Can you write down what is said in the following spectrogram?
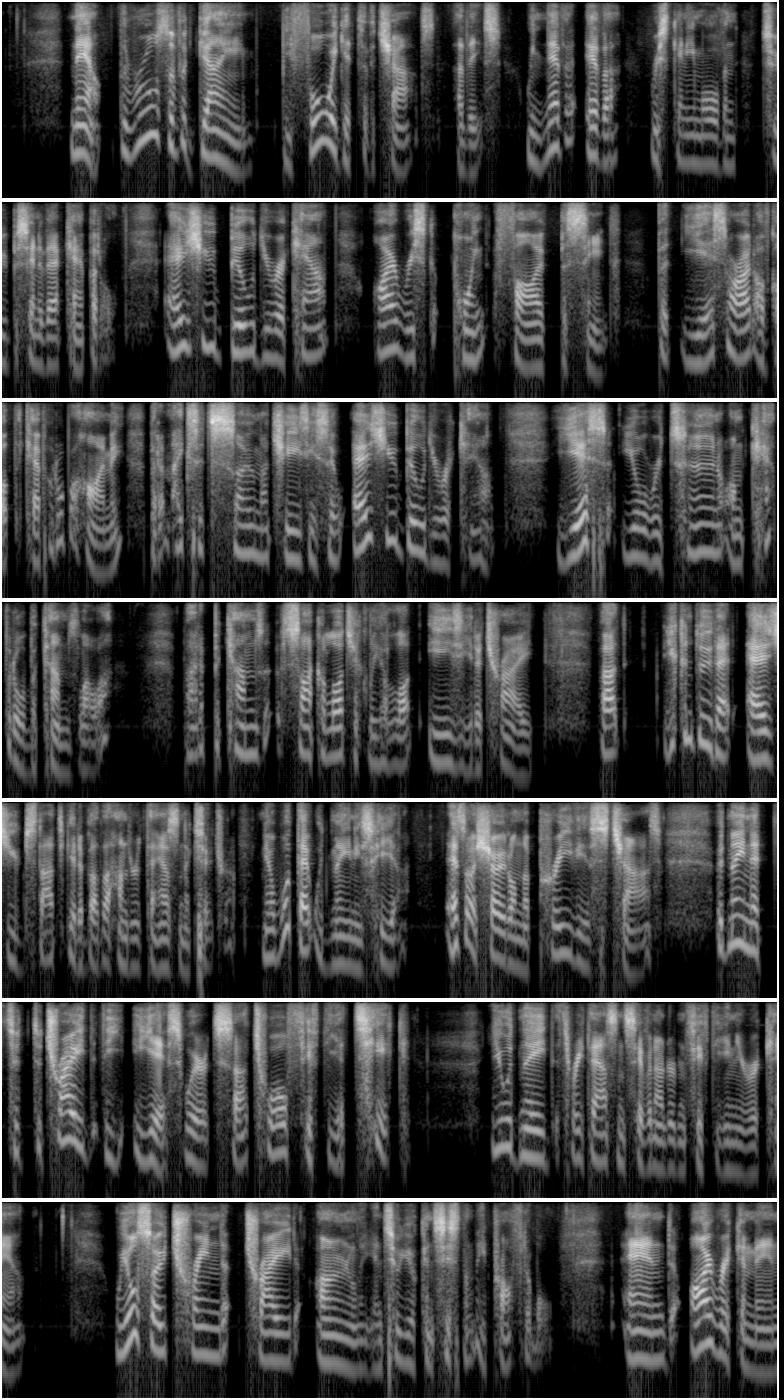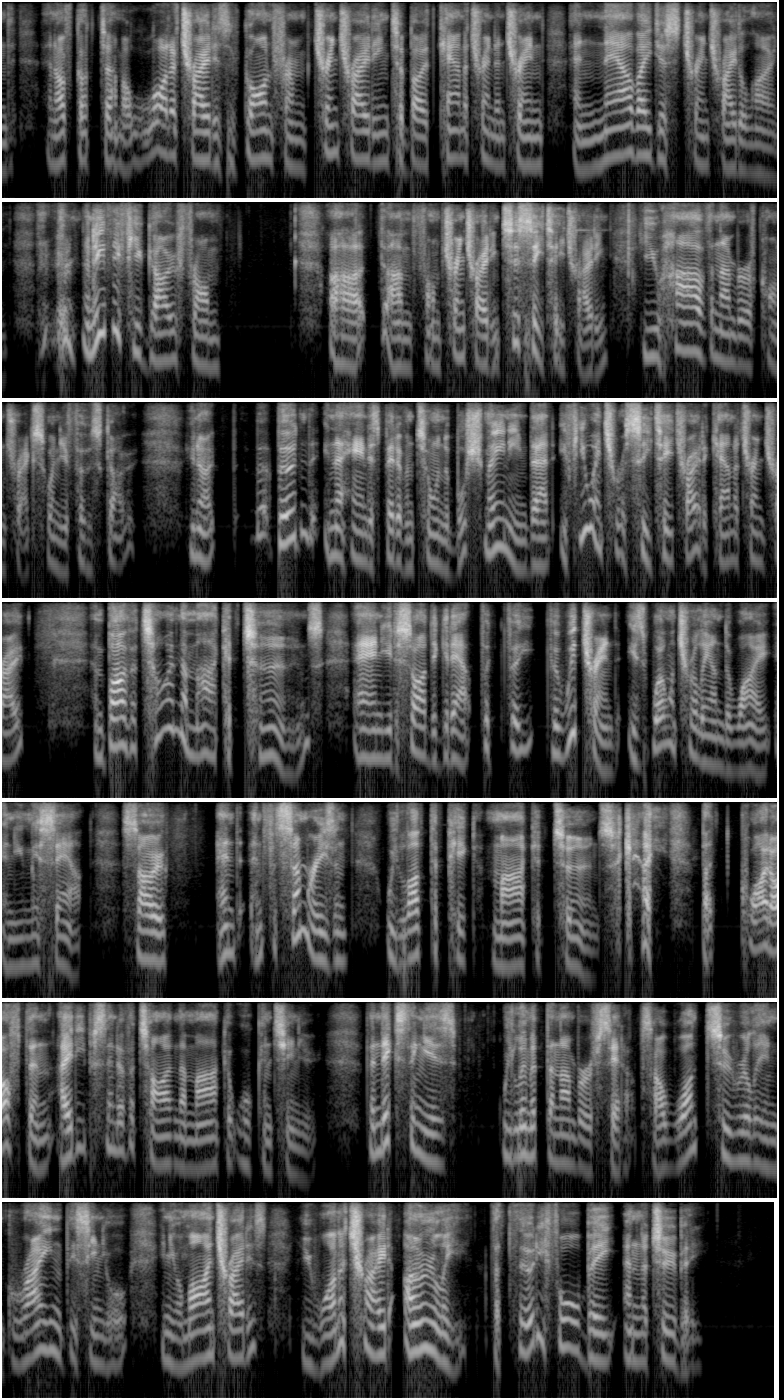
now, the rules of the game before we get to the charts are this. We never ever risk any more than 2% of our capital. As you build your account, I risk 0.5%. But yes, all right, I've got the capital behind me, but it makes it so much easier. So as you build your account, yes, your return on capital becomes lower, but it becomes psychologically a lot easier to trade. But you can do that as you start to get above 100,000 etc now what that would mean is here as I showed on the previous chart it would mean that to, to, trade the ES where it's uh, 1250 a tick you would need 3,750 in your account. We also trend trade only until you're consistently profitable and I recommend and I've got um, a lot of traders have gone from trend trading to both counter trend and trend and now they just trend trade alone. And even if you go from uh, um, from trend trading to CT trading you have the number of contracts when you first go. You know burden in the hand is better than two in the bush meaning that if you enter a CT trade a counter trend trade and by the time the market turns and you decide to get out the, the, the with trend is well and truly underway and you miss out. So and and for some reason we love to pick market turns okay? But quite often 80% of the time the market will continue. The next thing is we limit the number of setups. I want to really ingrain this in your in your mind traders. You want to trade only the 34b and the 2b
